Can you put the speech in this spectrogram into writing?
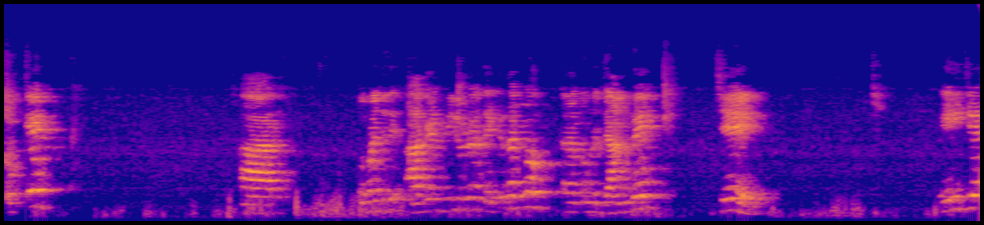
ওকে আর তোমরা যদি আগের ভিডিওটা দেখতে থাকো, তাহলে তোমরা জানবে যে এই যে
